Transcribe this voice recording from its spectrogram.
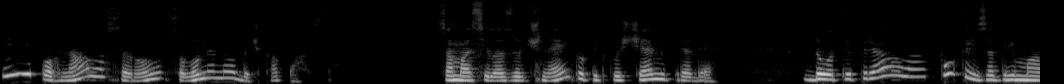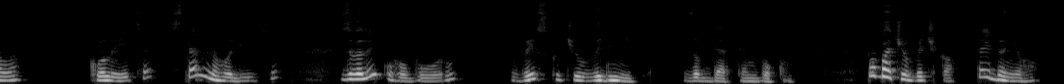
і погнала солом'яного бичка пасти. Сама сіла зручненько під кущем і пряде. Доти пряла, поки й задрімала. Коли це з темного лісу, з великого бору, вискочив ведмідь з обдертим боком. Побачив бичка та й до нього.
